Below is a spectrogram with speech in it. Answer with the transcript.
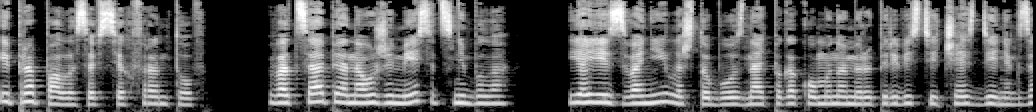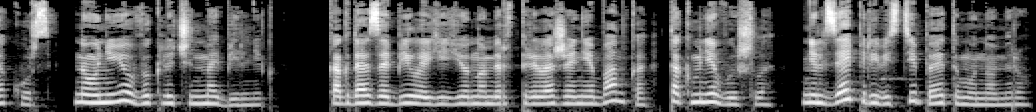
и пропала со всех фронтов. В WhatsApp она уже месяц не была. Я ей звонила, чтобы узнать, по какому номеру перевести часть денег за курс, но у нее выключен мобильник. Когда забила ее номер в приложение банка, так мне вышло. Нельзя перевести по этому номеру.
